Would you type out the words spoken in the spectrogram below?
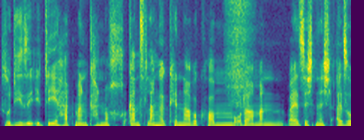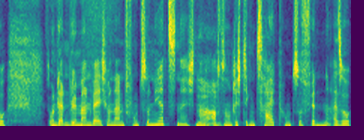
so diese Idee hat, man kann noch ganz lange Kinder bekommen oder man weiß ich nicht. Also, und dann will man welche und dann funktioniert es nicht. Ne? Mhm. Auch so einen richtigen Zeitpunkt zu finden. Also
